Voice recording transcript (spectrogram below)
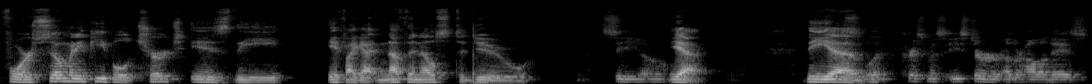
for so many people, church is the if I got nothing else to do CEO. Yeah. The um, Christmas, Easter, other holidays.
